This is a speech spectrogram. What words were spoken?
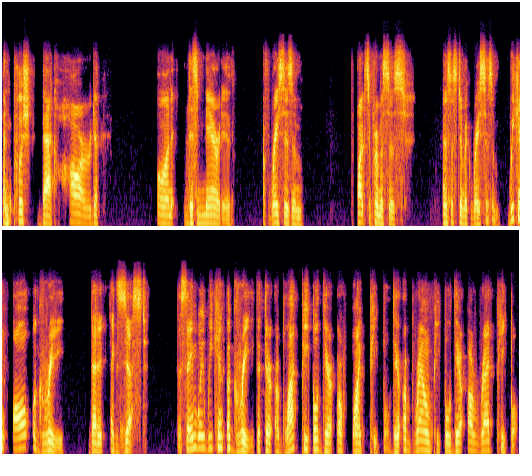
and push back hard on this narrative of racism, white supremacists, and systemic racism. We can all agree that it exists. the same way we can agree that there are black people, there are white people, there are brown people, there are red people.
